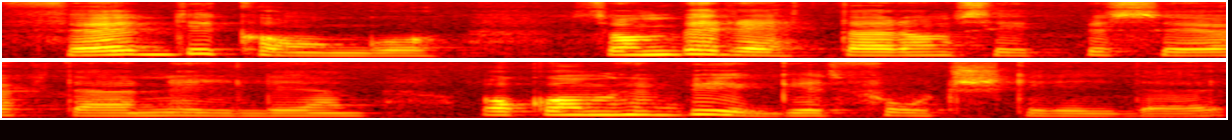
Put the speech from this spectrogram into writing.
född i Kongo, som berättar om sitt besök där nyligen och om hur bygget fortskrider.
